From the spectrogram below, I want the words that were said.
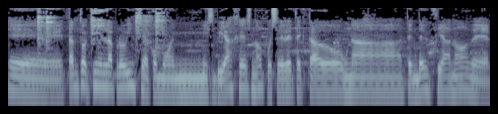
Eh, tanto aquí en la provincia como en mis viajes, ¿no? Pues he detectado una tendencia, ¿no? De,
